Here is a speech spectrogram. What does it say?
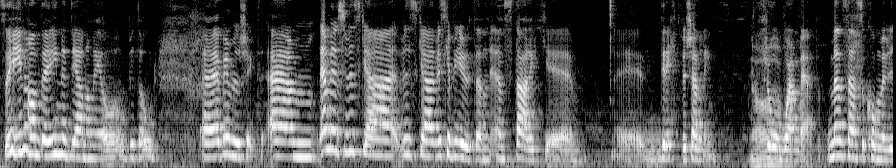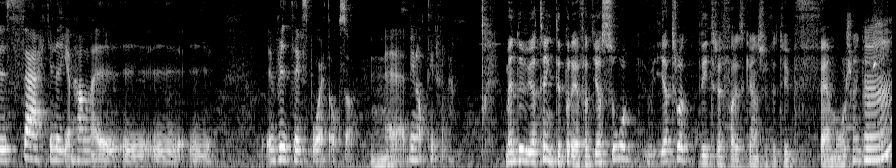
så hinner man inte, hinner inte gärna med att byta ord. Eh, Jag ber om ursäkt. Um, nej men så vi ska, vi ska, vi ska bygga ut en, en stark eh, eh, direktförsäljning Ja, från vår webb. Men sen så kommer vi säkerligen hamna i, i, i, i retail-spåret också Mm. eh, vid något tillfälle. Men du, jag tänkte på det för att jag såg, jag tror att vi träffades kanske för typ fem år sedan kanske. Mm.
